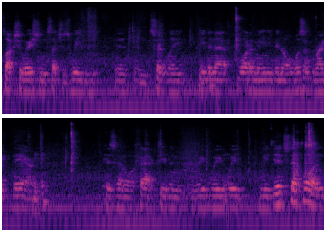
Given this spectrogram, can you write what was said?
fluctuation such as we, and and certainly even that water main, even though it wasn't right there, Mhm. Is gonna affect even, we, we, we, we did step one,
